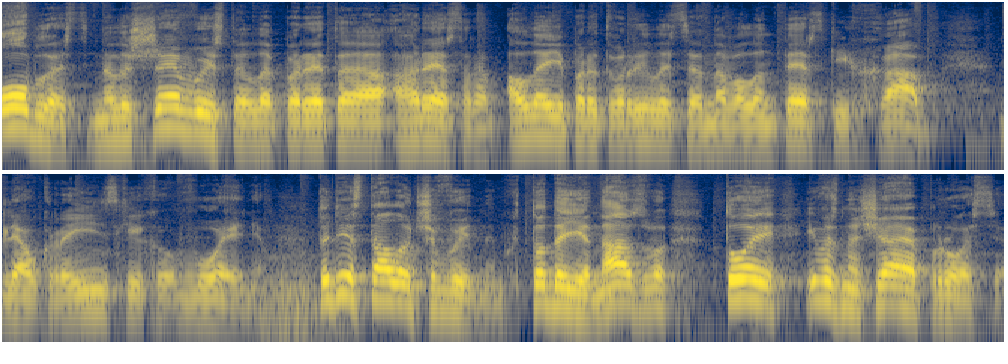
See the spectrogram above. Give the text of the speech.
область не лише вистояла перед е, агресором, але й перетворилася на волонтерський хаб для українських воїнів. Тоді стало очевидним, хто дає назву, той і визначає простір.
